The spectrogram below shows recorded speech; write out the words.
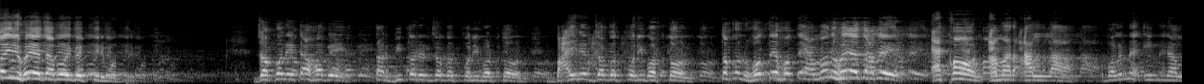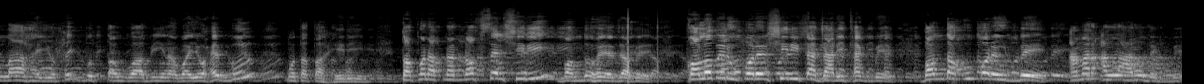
তৈরি হয়ে যাবে ওই ব্যক্তির মধ্যে। যখন এটা হবে, তার ভিতরের জগৎ পরিবর্তন, বাইরের জগৎ পরিবর্তন, তখন হতে হতে এমন হয়ে যাবে, এখন আমার আল্লাহ বলে না, ইন্নাল্লাহ ইউহিব্বুত তাওয়াবিন ওয়া তখন আপনার নফসের সিঁড়ি বন্ধ হয়ে যাবে, কলবের উপরের সিঁড়িটা জারি থাকবে, বান্দা উপরে উঠবে, আমার আল্লাহ আরও দেখবে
